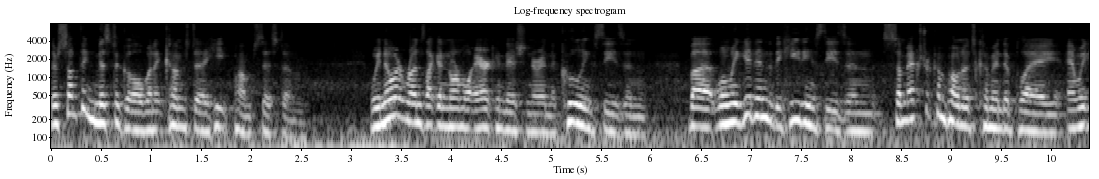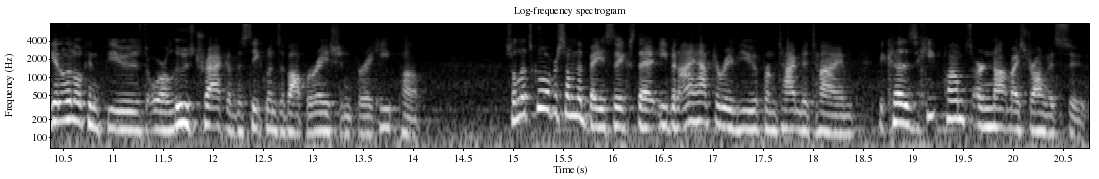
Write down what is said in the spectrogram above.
There's something mystical when it comes to a heat pump system. We know it runs like a normal air conditioner in the cooling season, but when we get into the heating season, some extra components come into play and we get a little confused or lose track of the sequence of operation for a heat pump. So let's go over some of the basics that even I have to review from time to time because heat pumps are not my strongest suit.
